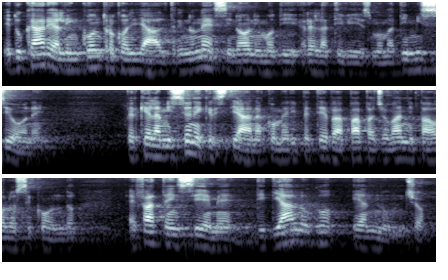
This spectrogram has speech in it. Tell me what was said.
Educare all'incontro con gli altri non è sinonimo di relativismo, ma di missione perché la missione cristiana, come ripeteva Papa Giovanni Paolo II, è fatta insieme di dialogo e annuncio.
